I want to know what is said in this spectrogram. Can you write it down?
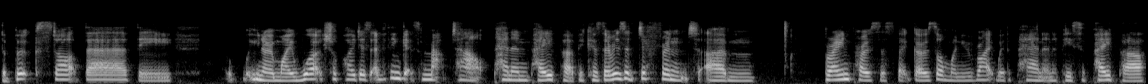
the books start there. The you know my workshop ideas, everything gets mapped out pen and paper because there is a different um, brain process that goes on when you write with a pen and a piece of paper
